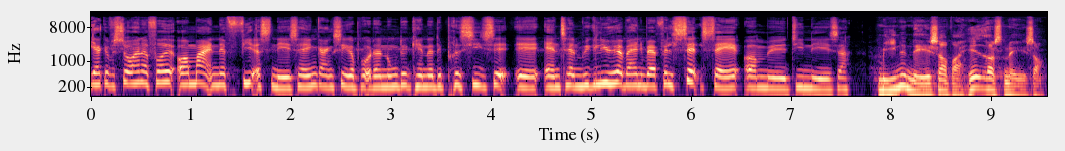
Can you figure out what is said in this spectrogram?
jeg kan forstå, at han har fået i omegnen af 80 næser. Jeg er ikke engang sikker på, at der er nogen, der kender det præcise øh, antal. Men vi kan lige høre, hvad han i hvert fald selv sagde om øh, de næser. Mine næser var hædersnæser.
